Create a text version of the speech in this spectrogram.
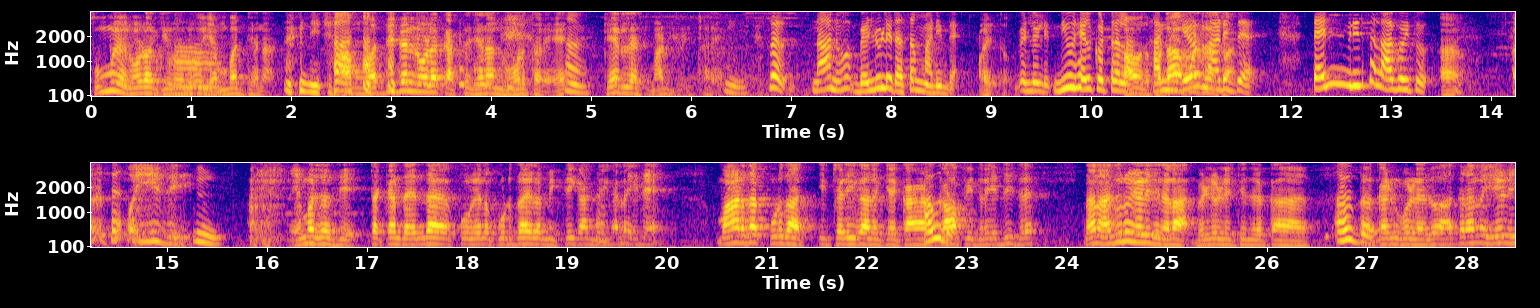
ಸುಮ್ಮನೆ ನೋಡೋಕಿರೋರು ಎಂಬತ್ತು ಜನ. ನಿಜ. ಆ ಮಧ್ಯದಲ್ಲಿ ನೋಡಕ್ ಹತ್ತು ಜನ ನೋಡ್ತಾರೆ ಕೇರ್ಲೆಸ್ ಮಾಡಿ ಬಿಡ್ತಾರೆ. ಸರ್ ನಾನು ಬೆಳ್ಳುಳ್ಳಿ ರಸಂ ಮಾಡಿದ್ದೆ. ಆಯ್ತು. ಬೆಳ್ಳುಳ್ಳಿ ನೀವು ಹೇಳ್ಕೊಟ್ರಲ್ಲ ಹೌದು, ಹಂಗೆ ಫಟಾಫಟ್ ರಸ. ಮಾಡಿದ್ದೆ. ಟೆನ್ ಮಿನಿಟ್ಸ್ ಅಲ್ಲಿ ಆಗೋಯ್ತು. ಅದು ತುಂಬ ಈಸಿ ಎಮರ್ಜೆನ್ಸಿ ತಕ್ಕಂತ ಎಂದ ಕು- ಏನೋ ಕುಡ್ದ ಇಲ್ಲ ಮಿಕ್ಸಿಗೆ ಹಾಕ್ಬೇಕಲ್ಲ ಇದೆ. ಮಾಡ್ದಾಗ ಕುಡ್ದ ಈ ಚಳಿಗಾಲಕ್ಕೆ ಕಾಫಿ ಇದ್ರೆ ಇದ್ದಿದ್ರೆ ನಾನು ಅದನ್ನು ಹೇಳಿದ್ದೀನಲ್ಲ ಬೆಳ್ಳುಳ್ಳಿ ತಿಂದ್ರೆ ಕಣ್ಗೊಳ್ಳೋದು ಆ ಥರ ಎಲ್ಲ ಹೇಳಿ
